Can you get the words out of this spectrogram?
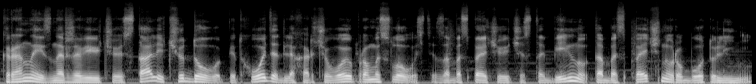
Крани з нержавіючої сталі чудово підходять для харчової промисловості, забезпечуючи стабільну та безпечну роботу ліній.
